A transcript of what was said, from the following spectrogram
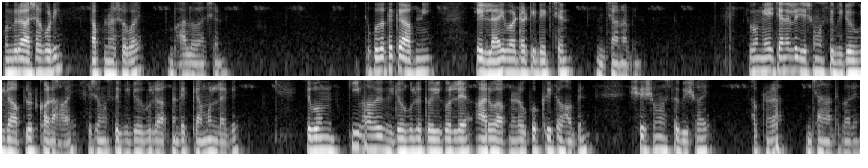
বন্ধুরা, আশা করি আপনারা সবাই ভালো আছেন। তো কোথা থেকে আপনি এই লাইভ আড্ডাটি দেখছেন জানাবেন। এবং এই চ্যানেলে যে সমস্ত ভিডিওগুলো আপলোড করা হয়, সে সমস্ত ভিডিওগুলো আপনাদের কেমন লাগে এবং কীভাবে ভিডিওগুলো তৈরি করলে আরও আপনারা উপকৃত হবেন, সে সমস্ত বিষয় আপনারা জানাতে পারেন।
